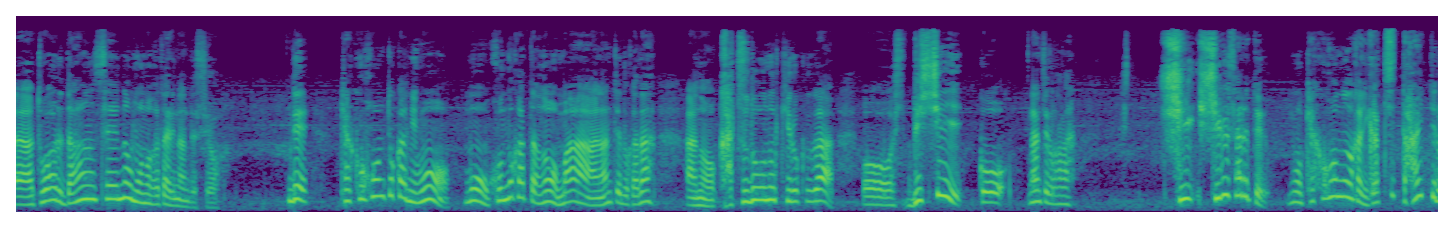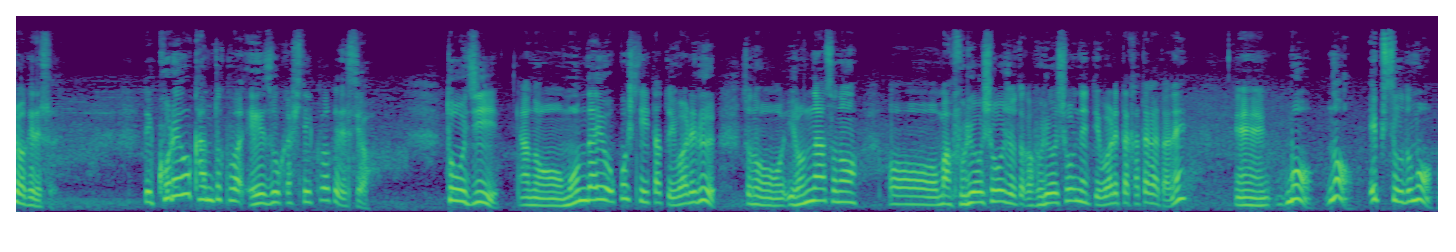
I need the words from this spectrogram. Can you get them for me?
あとある男性の物語なんですよ。で、脚本とかにも、もうこの方の、まあ、なんていうのかな、あの、活動の記録が、びっしり、こう、なんていうのかな、し、記されてる。もう脚本の中にガチッと入ってるわけです。で、これを監督は映像化していくわけですよ。当時、あの、問題を起こしていたと言われる、その、いろんな、その、まあ、不良少女とか不良少年って言われた方々ね、えー、もう、のエピソードも、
